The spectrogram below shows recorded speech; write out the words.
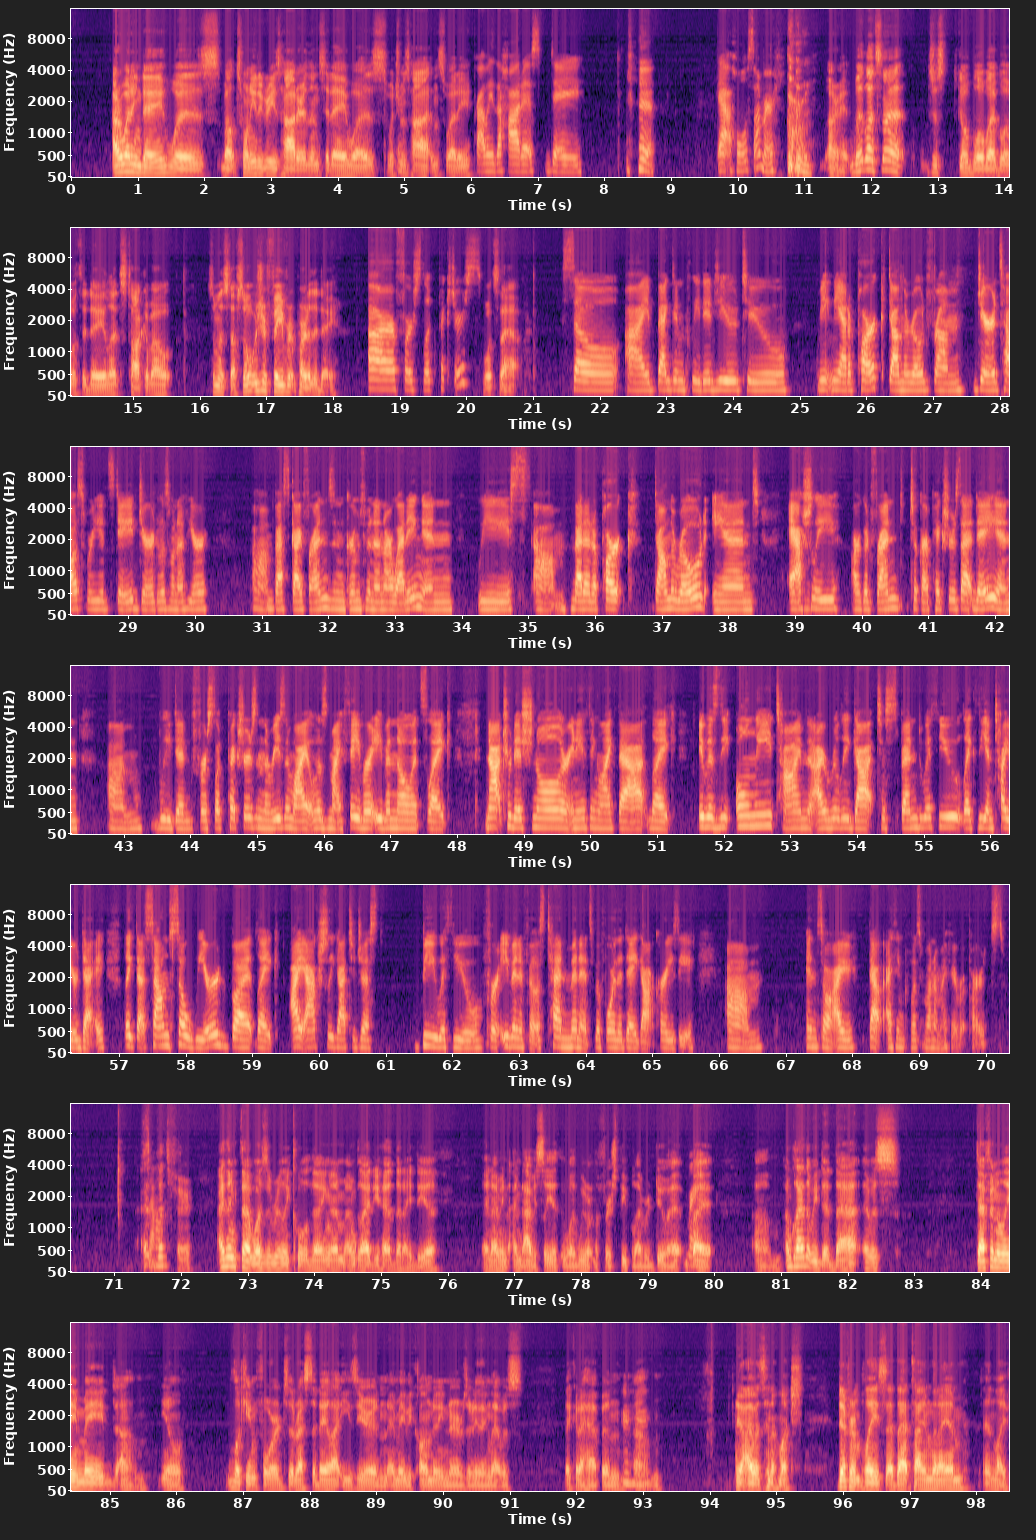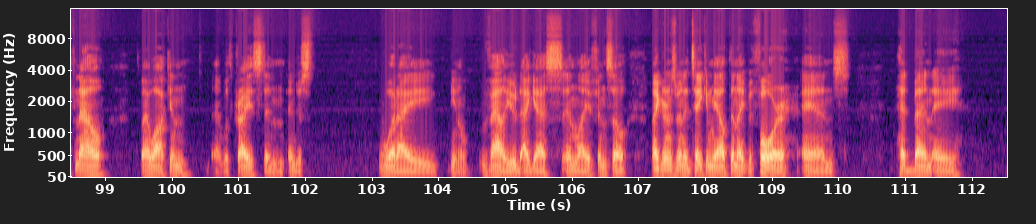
our wedding day was about 20 degrees hotter than today was which mm. was hot and sweaty Probably the hottest day that whole summer. All right, but let's not just go blow by blow with the day. Let's talk about some of the stuff. So, what was your favorite part of the day? Our first look pictures. What's that? So I begged and pleaded you to meet me at a park down the road from Jared's house where you had stayed. Jared was one of your um, best guy friends and groomsmen in our wedding, and we um, met at a park down the road. And Ashley, our good friend, took our pictures that day, and um, we did first look pictures. And the reason why it was my favorite, even though it's like not traditional or anything like that, like it was the only time that I really got to spend with you like the entire day. Like that sounds so weird, but like I actually got to just be with you for even if it was 10 minutes before the day got crazy. Um and so I that I think was one of my favorite parts. Uh, So. That's fair. I think that was a really cool thing. I'm I'm glad you had that idea, and I mean, and obviously, it, well, we weren't the first people to ever do it, Right. but um, I'm glad that we did that. It was definitely made um, you know looking forward to the rest of the day a lot easier, and, and maybe calmed any nerves or anything that was that could have happened. Mhm. Um, yeah, I was in a much different place at that time than I am in life now. My walking uh, with Christ and and just what I you know valued, I guess, in life. And so my groomsmen had taken me out the night before and had been a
